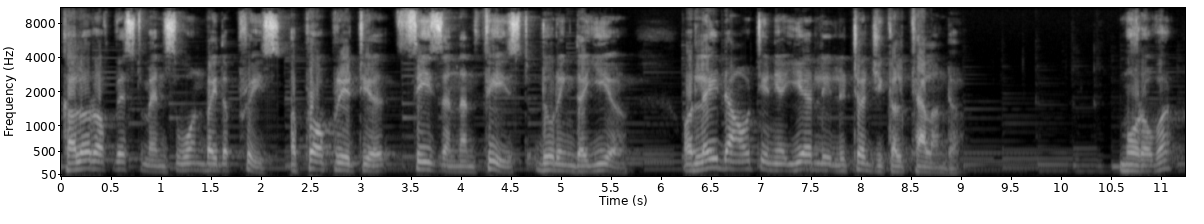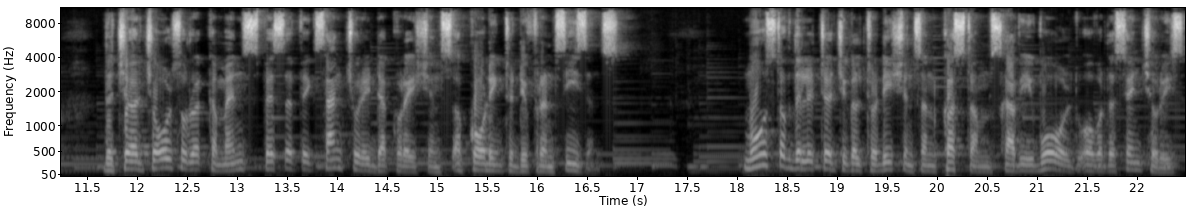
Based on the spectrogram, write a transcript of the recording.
color of vestments worn by the priests, appropriate season and feast during the year, are laid out in a yearly liturgical calendar. Moreover, the church also recommends specific sanctuary decorations according to different seasons. Most of the liturgical traditions and customs have evolved over the centuries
